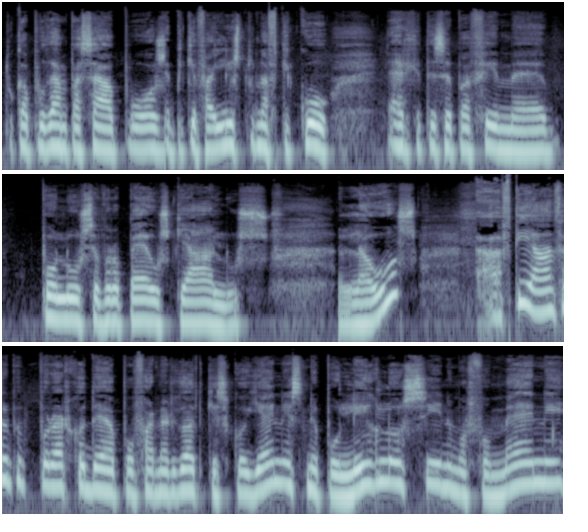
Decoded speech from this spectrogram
του Καπουδάν Πασά που ως επικεφαλής του ναυτικού έρχεται σε επαφή με πολλούς Ευρωπαίους και άλλους λαούς. Αυτοί οι άνθρωποι που προέρχονται από φαναριώτικες οικογένειες είναι πολύγλωσσοι, είναι μορφωμένοι,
